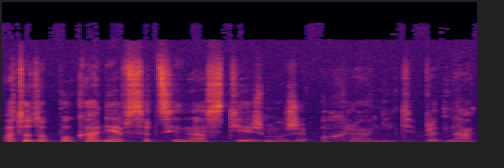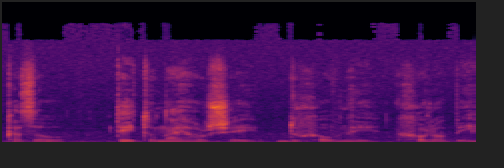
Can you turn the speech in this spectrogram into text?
A toto pokánie v srdci nás tiež môže ochrániť pred nákazou tejto najhoršej duchovnej choroby.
